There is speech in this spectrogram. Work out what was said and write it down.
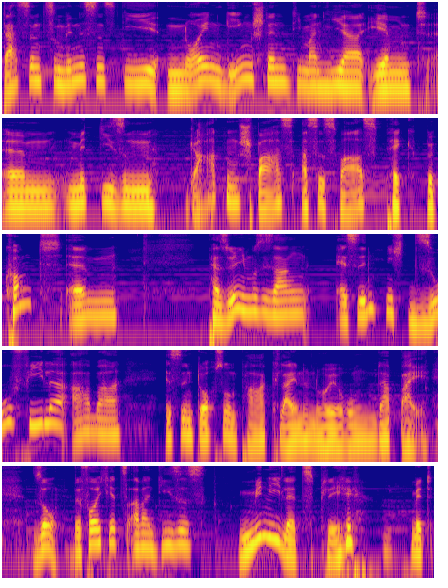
Das sind zumindest die neuen Gegenstände, die man hier eben ähm, mit diesem Gartenspaß-Accessoires-Pack bekommt. Ähm, persönlich muss ich sagen, es sind nicht so viele, aber es sind doch so ein paar kleine Neuerungen dabei. So, bevor ich jetzt aber dieses Mini-Let's Play mit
